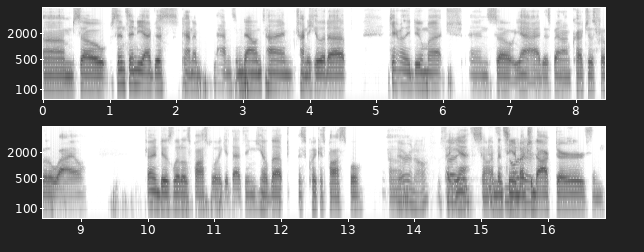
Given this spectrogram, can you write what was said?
Um, so since Indy, I've just kind of having some downtime, trying to heal it up. can't really do much. And so, yeah, I just been on crutches for a little while, trying to do as little as possible to get that thing healed up as quick as possible. Um, Fair enough. but yeah, it's- so I've been seeing a bunch of doctors and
